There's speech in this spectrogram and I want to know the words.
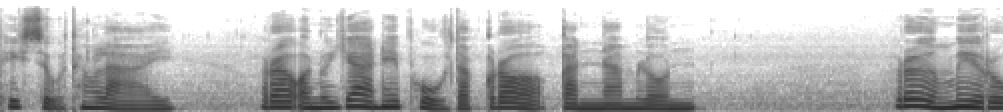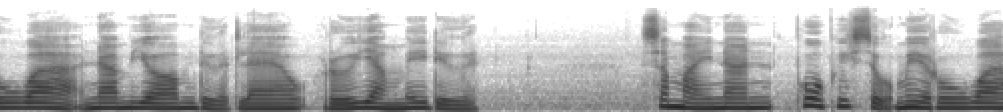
ภิกษุทั้งหลาย เราอนุญาตให้ผูกตะกร้อกันน้ำล้น เรื่องไม่รู้ว่าน้ำย้อมเดือดแล้วหรือยังไม่เดือด สมัยนั้นพวกภิกษุไม่รู้ว่า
